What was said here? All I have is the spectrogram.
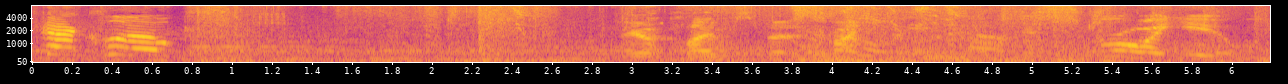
They've got cloaks! I got cloaks, but it's fine. I'll destroy you!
